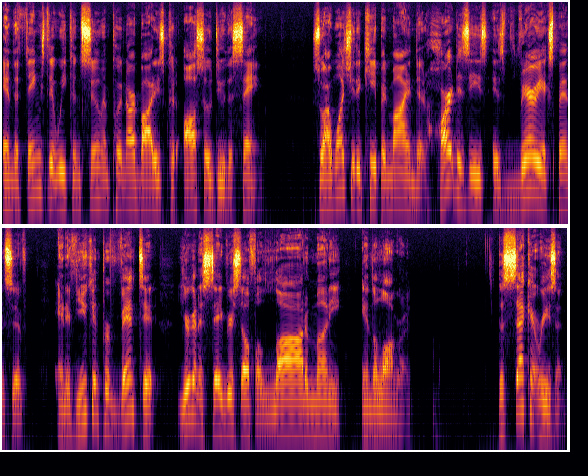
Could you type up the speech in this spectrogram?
And the things that we consume and put in our bodies could also do the same. So I want you to keep in mind that heart disease is very expensive. And if you can prevent it, you're going to save yourself a lot of money in the long run. The second reason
